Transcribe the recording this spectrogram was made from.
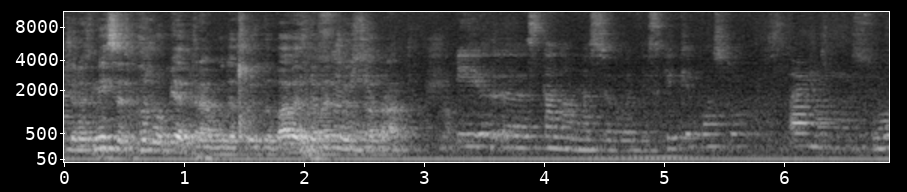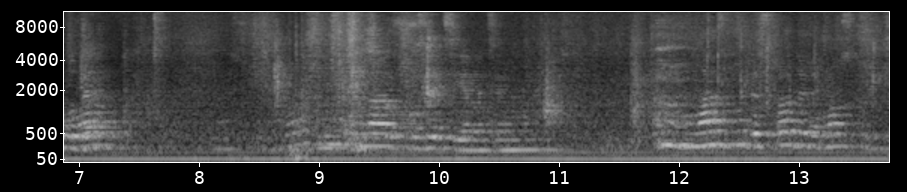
А через місяць може опять треба буде щось додати, треба щось забрати. І е, станом на сьогодні скільки послуг? Станом на сьогодні. Буде? У З пропозиціями у нас буде 198 послуг.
